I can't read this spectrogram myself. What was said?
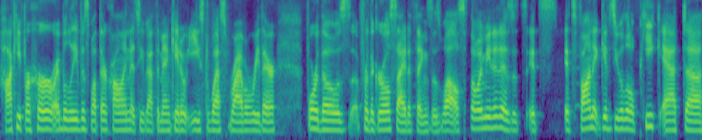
hockey for her, I believe is what they're calling it. So you've got the Mankato East West rivalry there for those for the girls side of things as well. So I mean, it is it's it's it's fun. It gives you a little peek at uh,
